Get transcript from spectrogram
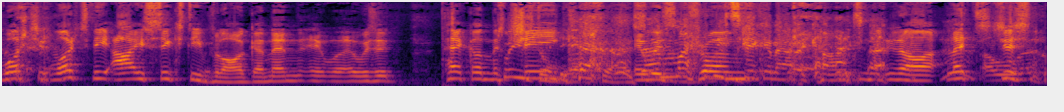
watch watch the I sixty vlog, and then it, it was a peck on the Please don't cheek. watch that. It was might drunk. taken out of context. You know, let's a just.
